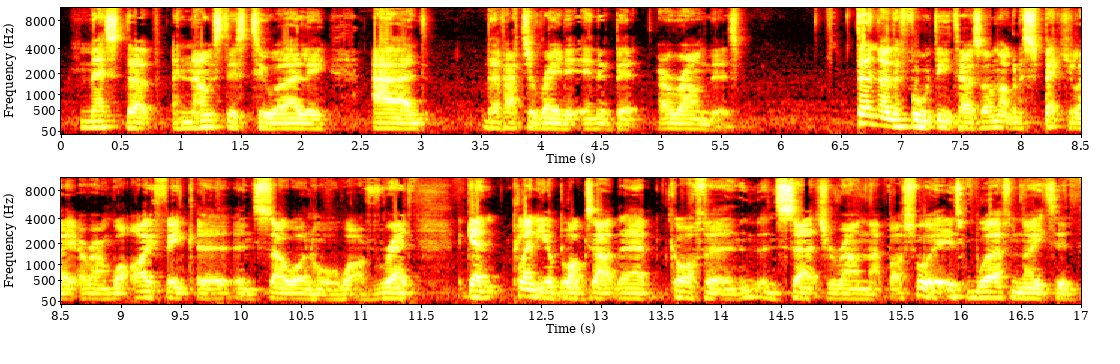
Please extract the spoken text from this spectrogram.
messed up, announced this too early, and they've had to rein it in a bit around this don't know the full details, so I'm not going to speculate around what I think uh, and so on or what I've read. Again, plenty of blogs out there. Go off and, and search around that. But I thought it is worth noting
